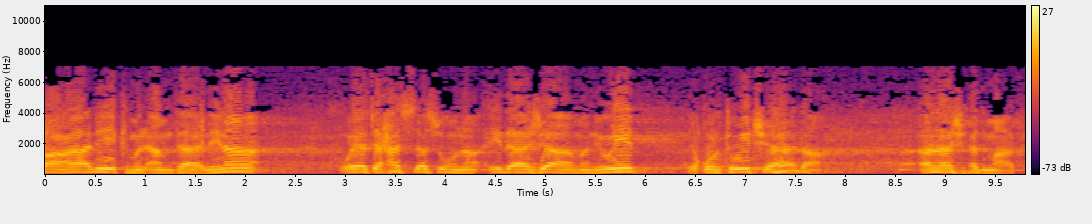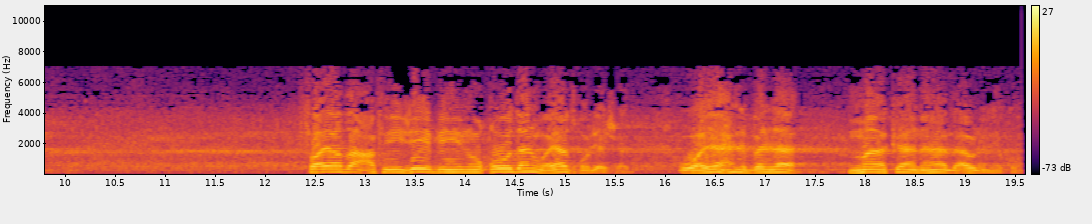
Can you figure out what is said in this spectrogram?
صعاليك من أمثالنا ويتحسسون إذا جاء من يريد يقول تريد شهادة أنا أشهد معك. فيضع في جيبه نقودا ويدخل يشهد. ويحلف بالله ما كان هذا أو لن يكون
